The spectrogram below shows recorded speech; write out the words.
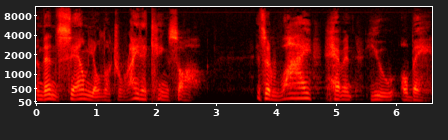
And then Samuel looked right at King Saul and said, Why haven't you obeyed?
